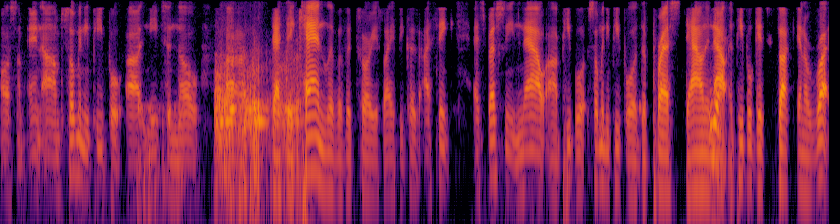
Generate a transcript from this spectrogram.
Awesome. And um, so many people uh, need to know uh, that they can live a victorious life because I think, especially now, uh, people, so many people are depressed, down and out, and people get stuck in a rut,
